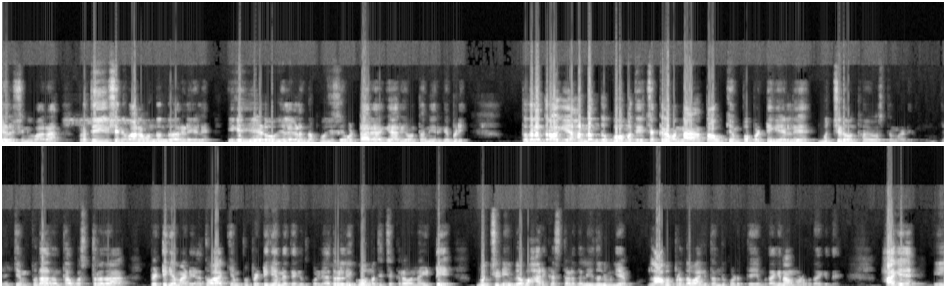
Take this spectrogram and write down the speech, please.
ಏಳು ಶನಿವಾರ, ಪ್ರತಿ ಶನಿವಾರ ಒಂದೊಂದು ಅರಳೆಯಲ್ಲಿ ಹೀಗೆ ಏಳು ಎಲೆಗಳನ್ನು ಪೂಜಿಸಿ ಒಟ್ಟಾರೆಯಾಗಿ ಹರಿಯುವಂಥ ನೀರಿಗೆ ಬಿಡಿ. ತದನಂತರವಾಗಿ ಹನ್ನೊಂದು ಗೋಮತಿ ಚಕ್ರವನ್ನು ತಾವು ಕೆಂಪು ಪಟ್ಟಿಗೆಯಲ್ಲಿ ಮುಚ್ಚಿಡುವಂಥ ವ್ಯವಸ್ಥೆ ಮಾಡಿ. ಕೆಂಪುದಾದಂತಹ ವಸ್ತ್ರದ ಪೆಟ್ಟಿಗೆ ಮಾಡಿ ಅಥವಾ ಕೆಂಪು ಪೆಟ್ಟಿಗೆಯನ್ನೇ ತೆಗೆದುಕೊಳ್ಳಿ. ಅದರಲ್ಲಿ ಗೋಮತಿ ಚಕ್ರವನ್ನು ಇಟ್ಟು ಮುಚ್ಚಿಡಿ ವ್ಯಾವಹಾರಿಕ ಸ್ಥಳದಲ್ಲಿ ಇದು ನಿಮಗೆ ಲಾಭಪ್ರದವಾಗಿ ತಂದು ಕೊಡುತ್ತೆ ಎಂಬುದಾಗಿ ನಾವು ನೋಡಬಹುದಾಗಿದೆ ಹಾಗೆ ಈ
